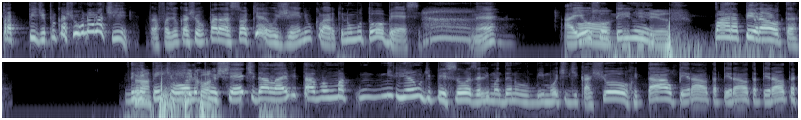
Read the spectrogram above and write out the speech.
pra pedir pro cachorro não latir. Pra fazer o cachorro parar. Só que é, o gênio, claro, que não mutou o OBS. Né? Aí eu soltei Homem de um Deus. para Peralta. De Pronto, repente eu olho ficou. pro chat da live e tava uma, um milhão de pessoas ali mandando emote de cachorro e tal, Peralta, Peralta, Peralta.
